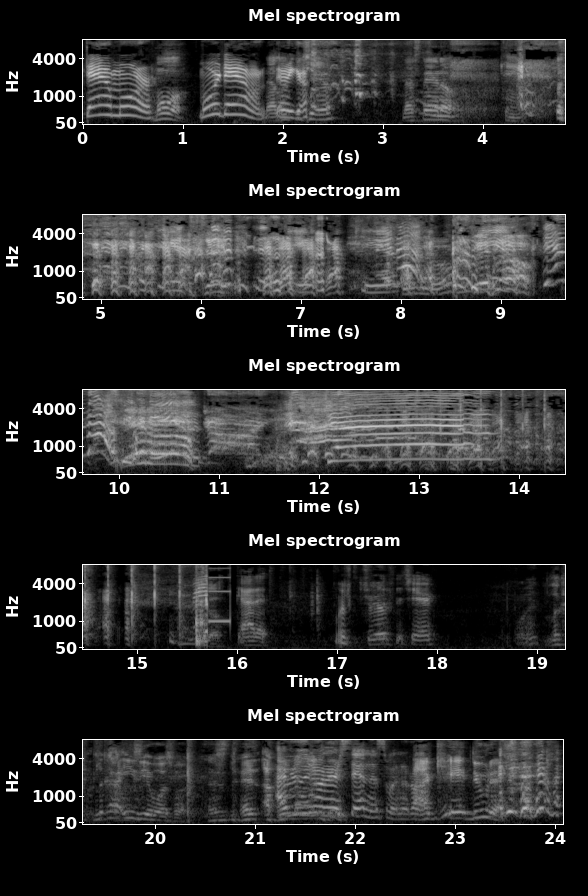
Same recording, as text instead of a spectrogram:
Down more. More. More down. Now There you go. the chair. Now stand up. Can't. Can't. Stand up. Stand up. Stand up. Got it. The chair. The chair. What? Look, look how easy it was for. her. I really don't understand this one at all. I can't do that.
